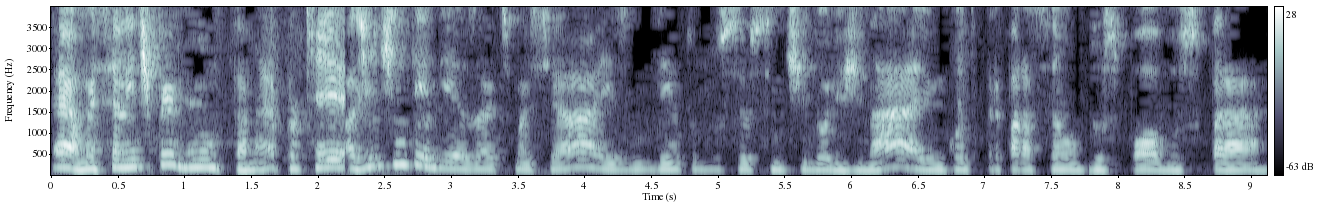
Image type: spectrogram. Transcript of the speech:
É, uma excelente pergunta, né? Porque a gente entender as artes marciais dentro do seu sentido originário, enquanto preparação dos povos para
